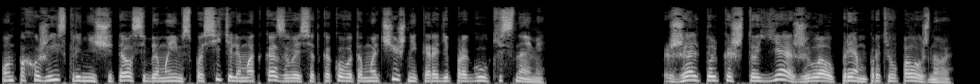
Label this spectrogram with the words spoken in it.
Он, похоже, искренне считал себя моим спасителем, отказываясь от какого-то мальчишника ради прогулки с нами. Жаль только, что я желал прямо противоположного.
